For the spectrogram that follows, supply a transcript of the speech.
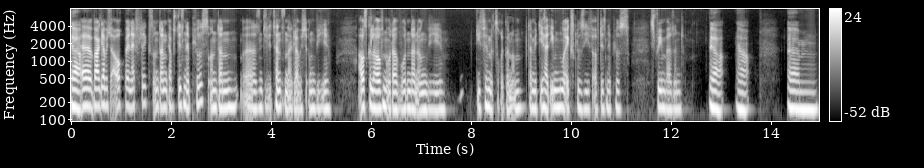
ja. äh, war glaube ich auch bei Netflix und dann gab es Disney Plus und dann äh, sind die Lizenzen da glaube ich irgendwie ausgelaufen oder wurden dann irgendwie die Filme zurückgenommen, damit die halt eben nur exklusiv auf Disney Plus streambar sind. Ja, ja. Ähm,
